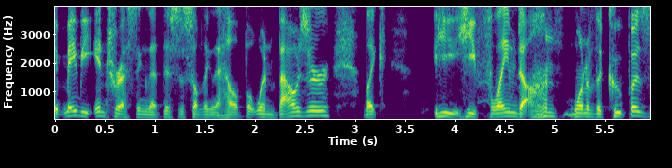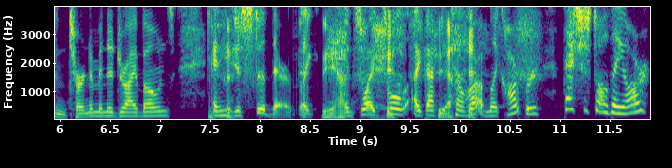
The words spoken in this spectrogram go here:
it may be interesting that this is something that helped, but when Bowser like. He, he flamed on one of the Koopas and turned him into dry bones, and he just stood there like. Yeah. And so I told I got to Yeah. tell her I'm like Harper, that's just all they are.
